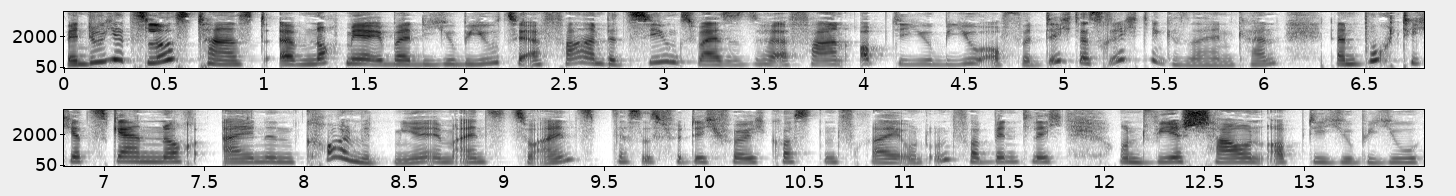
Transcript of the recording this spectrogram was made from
Wenn du jetzt Lust hast, ähm, noch mehr über die UBU zu erfahren, beziehungsweise zu erfahren, ob die UBU auch für dich das Richtige sein kann, dann buch dich jetzt gern noch einen Call mit mir im 1 zu 1. Das ist für dich völlig kostenfrei und unverbindlich. Und wir schauen, ob die UBU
